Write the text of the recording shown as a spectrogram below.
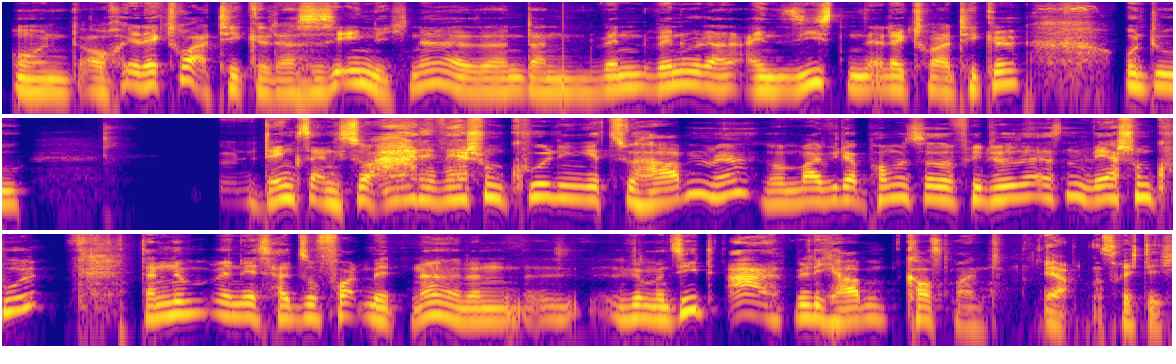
und auch Elektroartikel, das ist ähnlich, ne? Also dann, dann, wenn, wenn du dann einen siehst, einen Elektroartikel und du denkst eigentlich so, ah, der wäre schon cool, den jetzt zu haben, ne? So mal wieder Pommes oder Fritteuse essen, wäre schon cool. Dann nimmt man es halt sofort mit, ne? Dann, äh, wenn man sieht, ah, will ich haben, kauft man. Ja, ist richtig.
